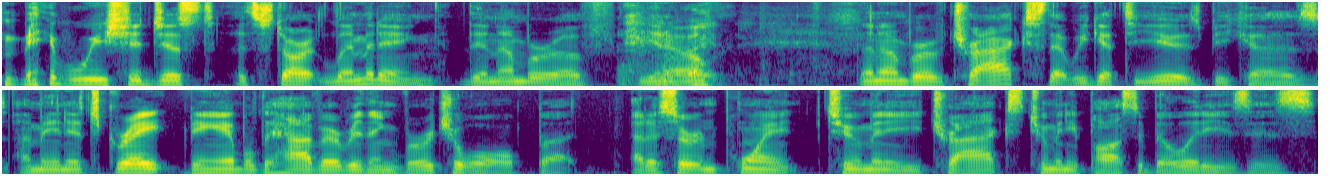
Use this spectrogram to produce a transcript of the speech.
maybe we should just start limiting the number of, you know, right. the number of tracks that we get to use because, I mean, it's great being able to have everything virtual, but at a certain point, too many tracks, too many possibilities is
